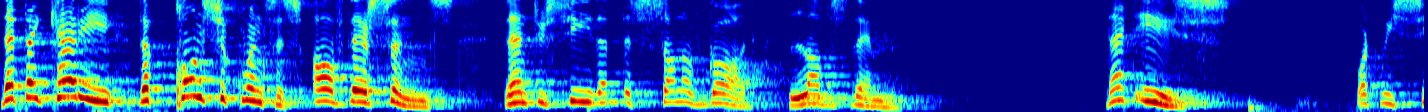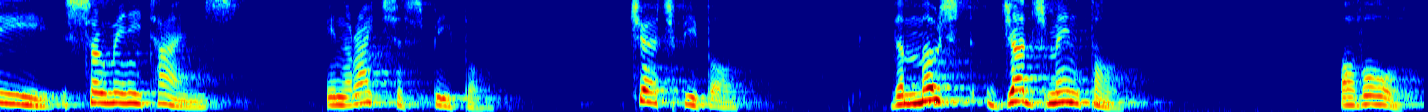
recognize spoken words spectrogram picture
that they carry the consequences of their sins than to see that the Son of God loves them. That is what we see so many times in righteous people, church people, the most judgmental of all.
